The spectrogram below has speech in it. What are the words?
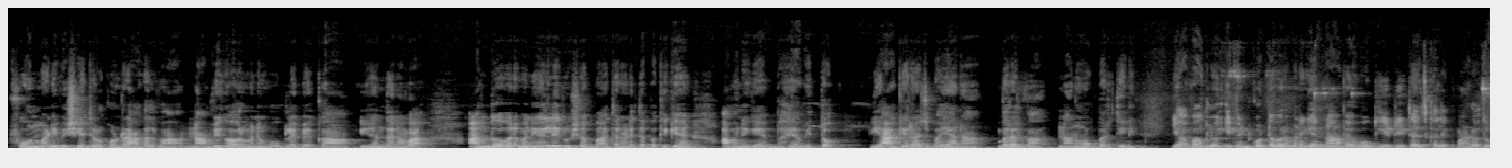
ಫೋನ್ ಮಾಡಿ ವಿಷಯ ತಿಳ್ಕೊಂಡ್ರೆ ಆಗಲ್ವಾ? ನಾವೀಗ ಅವ್ರ ಮನೆಗೆ ಹೋಗಲೇಬೇಕಾ? ಎಂದನವ ಅಂದು ಅವರ ಮನೆಯಲ್ಲಿ ಋಷಭ್ ಮಾತನಾಡಿದ ಬಗೆಗೆ ಅವನಿಗೆ ಭಯವಿತ್ತು. ಯಾಕೆ ರಾಜ್, ಭಯನಾ? ಬರಲ್ವಾ? ನಾನು ಹೋಗಿ ಬರ್ತೀನಿ. ಯಾವಾಗಲೂ ಇವೆಂಟ್ ಕೊಟ್ಟವರ ಮನೆಗೆ ನಾವೇ ಹೋಗಿ ಡೀಟೇಲ್ಸ್ ಕಲೆಕ್ಟ್ ಮಾಡೋದು.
